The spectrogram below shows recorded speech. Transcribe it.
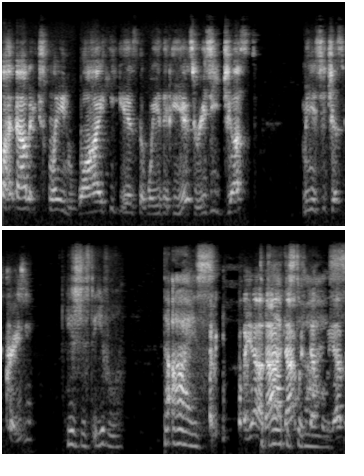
flat out explain why he is the way that he is, or is he just? I mean, is he just crazy? He's just evil. The eyes. Well, yeah, The that, that was of definitely eyes.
